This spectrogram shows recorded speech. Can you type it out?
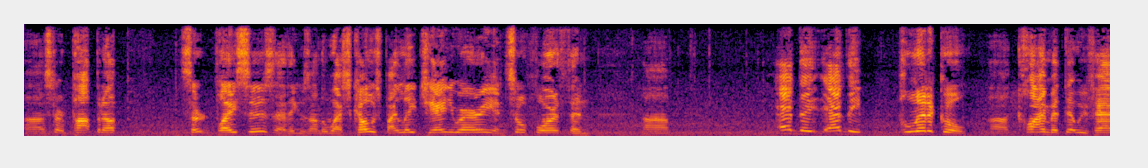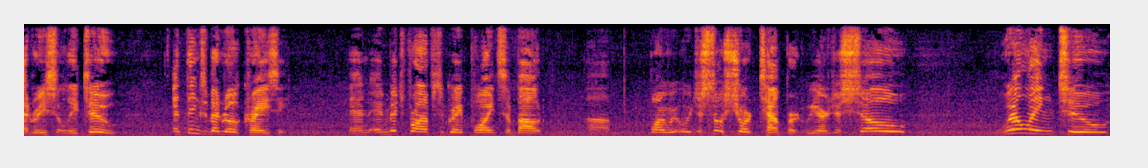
uh, started popping up certain places. I think it was on the West Coast by late January and so forth. And um, add the add the political uh, climate that we've had recently too, and things have been real crazy. And and Mitch brought up some great points about um, boy, we're just so short tempered. We are just so willing to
